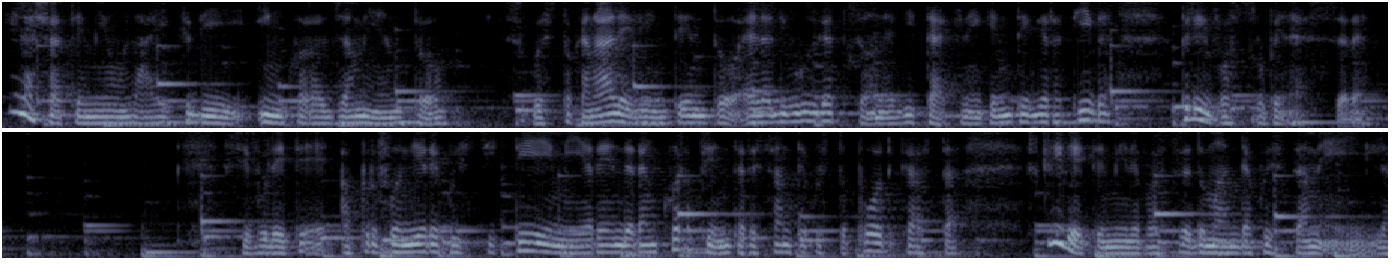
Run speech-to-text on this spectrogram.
e lasciatemi un like di incoraggiamento. Su questo canale l'intento è la divulgazione di tecniche integrative per il vostro benessere. Se volete approfondire questi temi e rendere ancora più interessante questo podcast, scrivetemi le vostre domande a questa mail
